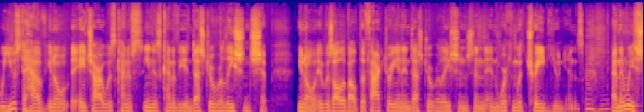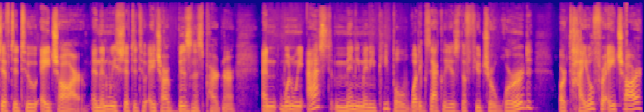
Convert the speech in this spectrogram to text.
we used to have, you know, HR was kind of seen as kind of the industrial relationship. You know, it was all about the factory and industrial relations and, and working with trade unions. Mm-hmm. And then we shifted to HR and then we shifted to HR business partner. And when we asked many, many people what exactly is the future word, or title for HR,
